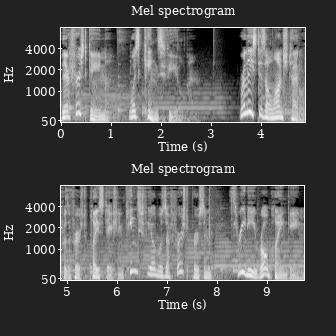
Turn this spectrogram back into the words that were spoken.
Their first game was King's Field. Released as a launch title for the first PlayStation, King's Field was a first person 3D role playing game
